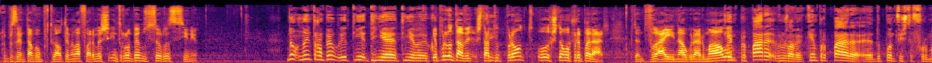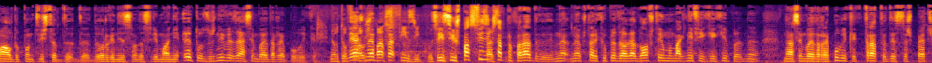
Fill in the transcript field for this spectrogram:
representavam Portugal também lá fora. Mas interrompemos o seu raciocínio. Não, não interrompeu. Eu tinha. tinha, tinha... Eu perguntava, está Sim. tudo pronto ou estão a preparar? Portanto, vai inaugurar uma aula. Quem prepara, vamos lá ver, quem prepara eh, do ponto de vista formal, do ponto de vista da organização da cerimónia a todos os níveis é a Assembleia da República. Não, estou Aliás, a falar do espaço é físico. Aqui. Sim, sim, o espaço físico espaço está físico. preparado. Não é por estar aqui o Pedro Delgado Alves, tem uma magnífica equipa na, na Assembleia da República que trata desses aspectos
